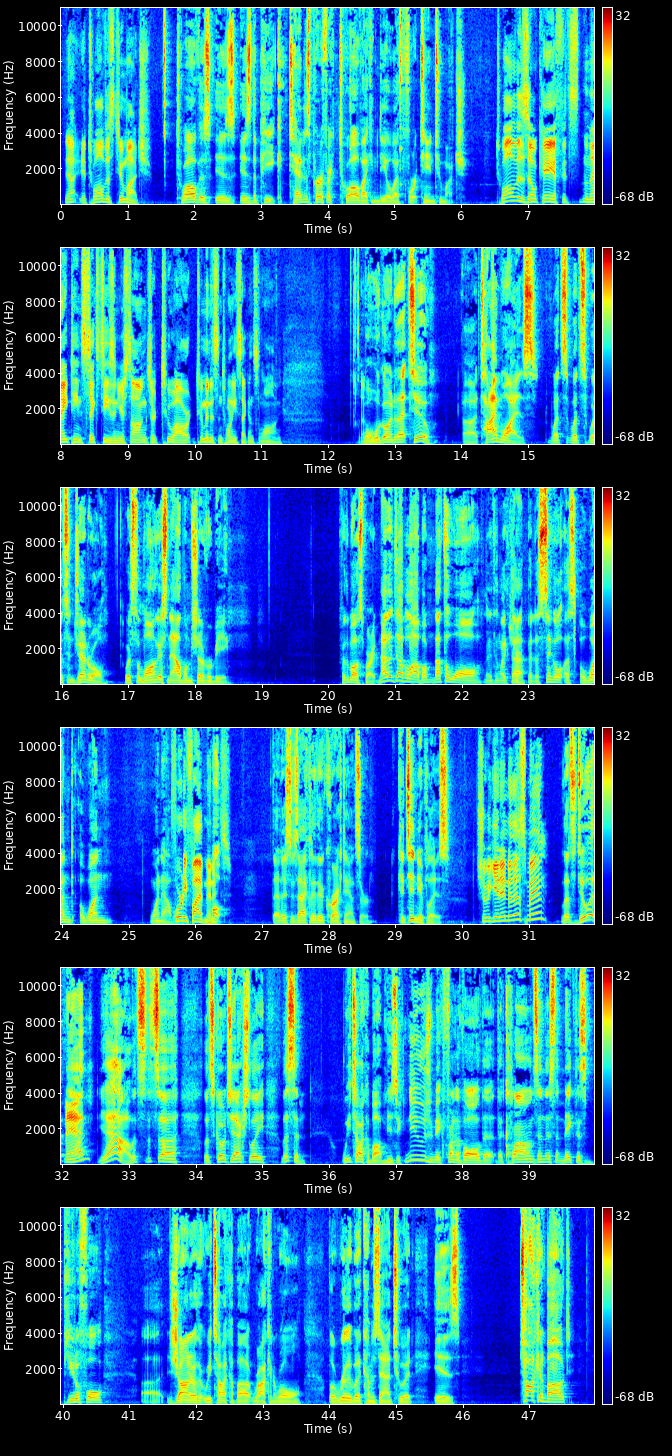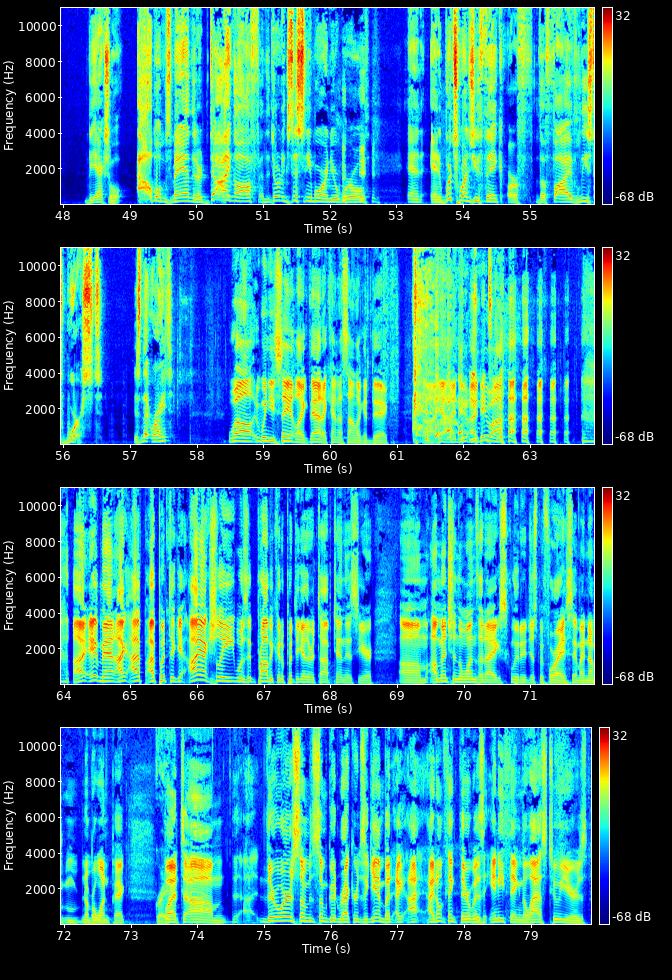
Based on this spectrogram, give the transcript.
yeah, yeah, 12 is too much. 12 is is is the peak. 10 is perfect. 12 I can deal with. 14 too much. 12 is okay if it's the 1960s and your songs are 2 hour 2 minutes and 20 seconds long. Well, we'll go into that too. uh, time wise, what's what's what's in general? What's the longest an album should ever be? For the most part, not a double album, not the wall, anything like that, but a single, a, a one, a one, one album. 45 minutes. That is exactly the correct answer. Continue, please. Should we get into this, man? Let's do it, man. Yeah, let's let's uh let's go to actually listen. We talk about music news. We make fun of all the the clowns in this that make this beautiful uh, genre that we talk about, rock and roll. But really, what it comes down to it is talking about the actual albums, man, that are dying off and that don't exist anymore in your world, and and which ones you think are f- the five least worst. Isn't that right? Well, when you say it like that, I kind of sound like a dick. Uh, yeah, I do. I do. Uh, I, hey, man, I, I, I put together. I actually was probably could have put together a top ten this year. Um, I'll mention the ones that I excluded just before I say my num- number one pick. Great. But um, th- there were some some good records again, but I, I I don't think there was anything the last two years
